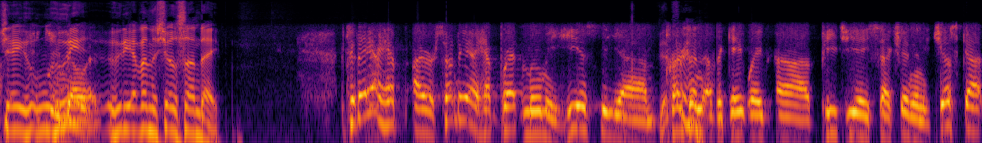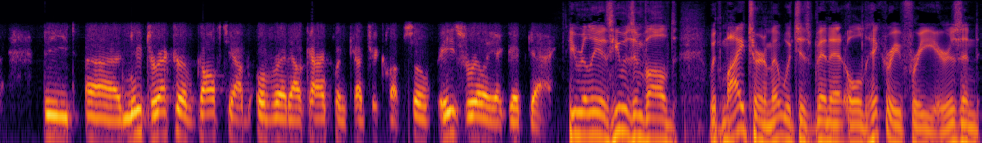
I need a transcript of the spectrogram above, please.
Jay, who, who, do you, who do you have on the show Sunday? Today I have, or Sunday I have Brett Mooney. He is the um, president of the Gateway uh, PGA section, and he just got the uh, new director of golf job over at Algonquin Country Club. So he's really a good guy. He really is. He was involved with my tournament, which has been at Old Hickory for years, and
